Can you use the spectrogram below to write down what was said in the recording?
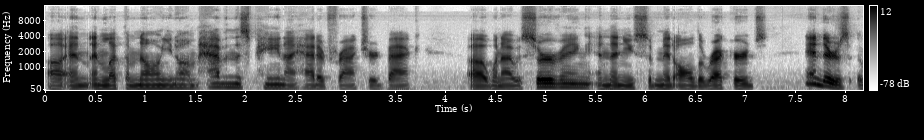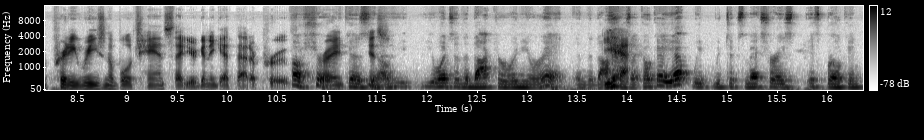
uh, and and let them know. You know, I'm having this pain. I had it fractured back uh, when I was serving, and then you submit all the records and there's a pretty reasonable chance that you're going to get that approved. Oh, sure, right? because you know you, you went to the doctor when you were in, and the doctor's Yeah. like, okay, yep, we, we took some X-rays, it's broken.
